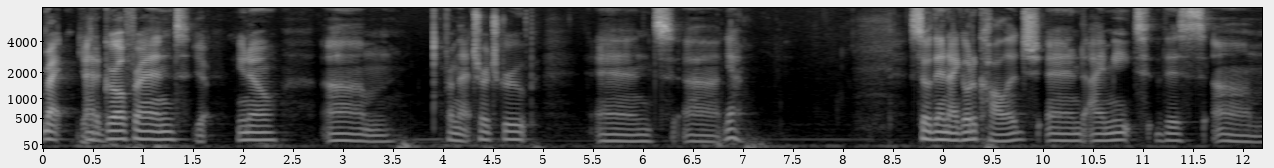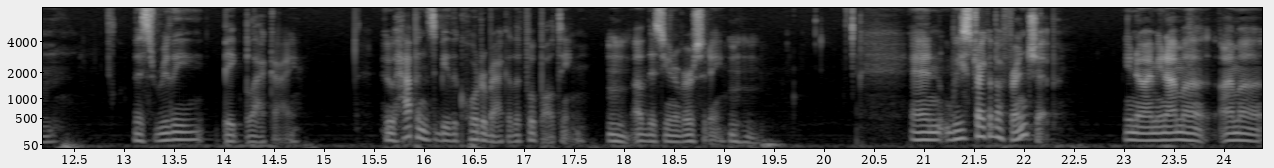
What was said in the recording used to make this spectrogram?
right. Yeah. I had a girlfriend. Yep. You know, um, from that church group, and uh, yeah. So then I go to college and I meet this um, this really big black guy, who happens to be the quarterback of the football team Mm. of this university, Mm-hmm. and we strike up a friendship. You know, I mean, I'm a I'm a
